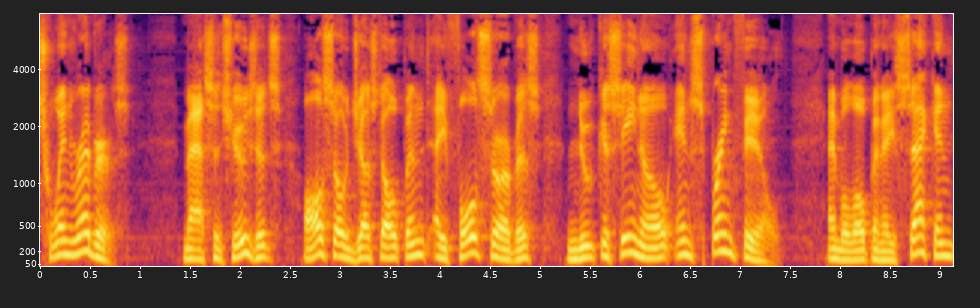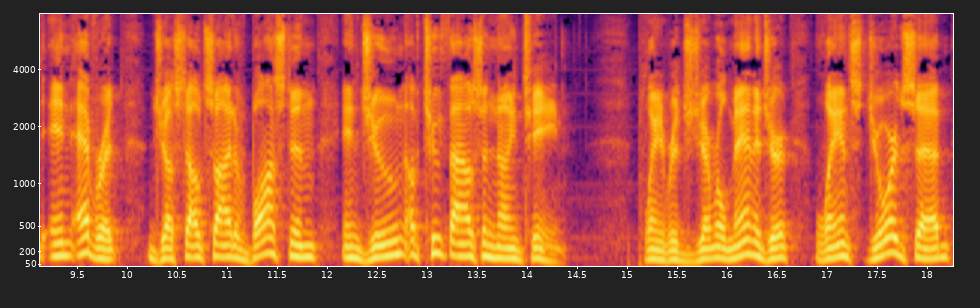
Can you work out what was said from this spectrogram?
Twin Rivers. Massachusetts also just opened a full service new casino in Springfield and will open a second in Everett just outside of Boston in June of 2019. Plainridge General Manager Lance George said,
